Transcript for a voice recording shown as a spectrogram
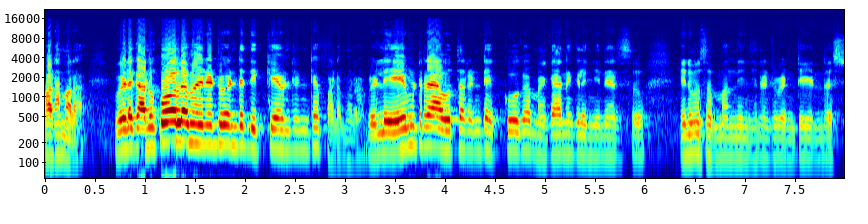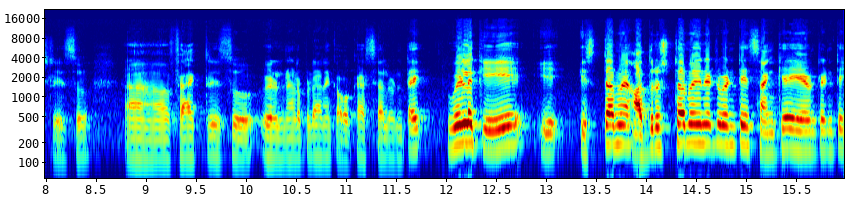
పడమర. వీళ్ళకి అనుకూలమైనటువంటి దిక్కు ఏమిటంటే పడమర. వీళ్ళు ఏమిట్రా అవుతారంటే ఎక్కువగా మెకానికల్ ఇంజనీర్స్ ఇనుము సంబంధించినటువంటి ఇండస్ట్రీస్ ఫ్యాక్టరీస్ వీళ్ళు నడపడానికి అవకాశాలు ఉంటాయి. వీళ్ళకి ఇష్టమే అదృష్టమైనటువంటి సంఖ్య ఏమిటంటే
